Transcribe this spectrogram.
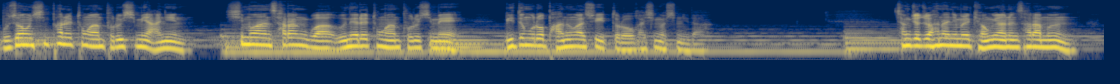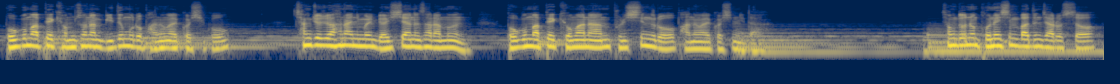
무서운 심판을 통한 부르심이 아닌 심오한 사랑과 은혜를 통한 부르심에 믿음으로 반응할 수 있도록 하신 것입니다. 창조주 하나님을 경외하는 사람은 복음 앞에 겸손한 믿음으로 반응할 것이고 창조주 하나님을 멸시하는 사람은 복음 앞에 교만한 불신으로 반응할 것입니다. 성도는 보내심 받은 자로서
